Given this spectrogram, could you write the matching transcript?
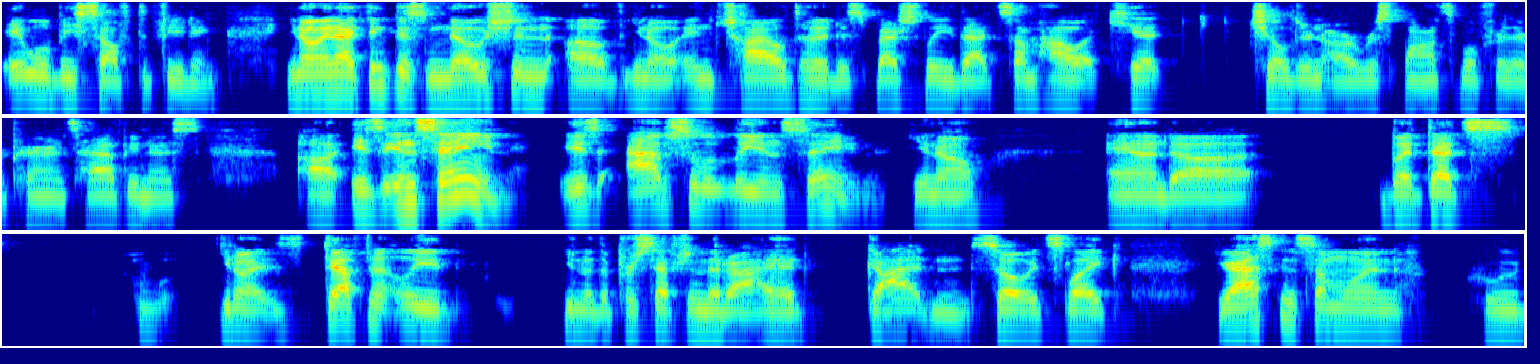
it will be self-defeating you know and i think this notion of you know in childhood especially that somehow a kid children are responsible for their parents happiness uh, is insane is absolutely insane you know and uh, but that's you know it's definitely you know the perception that i had gotten so it's like you're asking someone who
